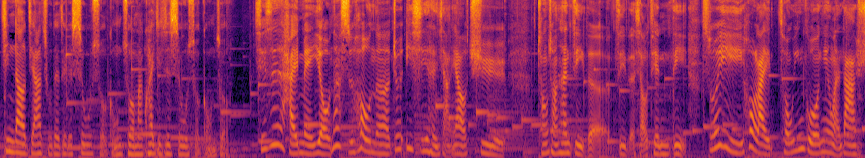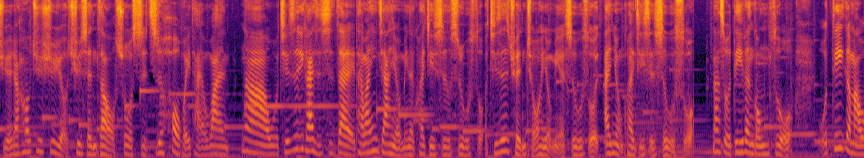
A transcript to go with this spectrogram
进到家族的这个事务所工作吗？会计师事务所工作？其实还没有，那时候呢，就一心很想要去。闯闯看自己的自己的小天地，所以后来从英国念完大学，然后继续有去深造硕士之后回台湾。那我其实一开始是在台湾一家很有名的会计师事务所，其实是全球很有名的事务所——安永会计师事务所。那是我第一份工作，我第一个嘛，我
